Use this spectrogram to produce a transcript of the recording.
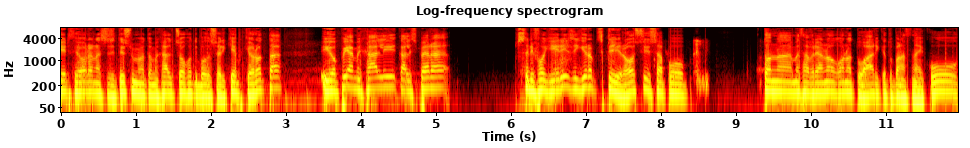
και ήρθε η ώρα να συζητήσουμε με τον Μιχάλη Τσόχο την ποδοσφαιρική επικαιρότητα. Η οποία, Μιχάλη, καλησπέρα, στριφογυρίζει γύρω από τις κληρώσεις από τον ε, μεθαυριανό αγώνα του Άρη και του Παναθηναϊκού,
